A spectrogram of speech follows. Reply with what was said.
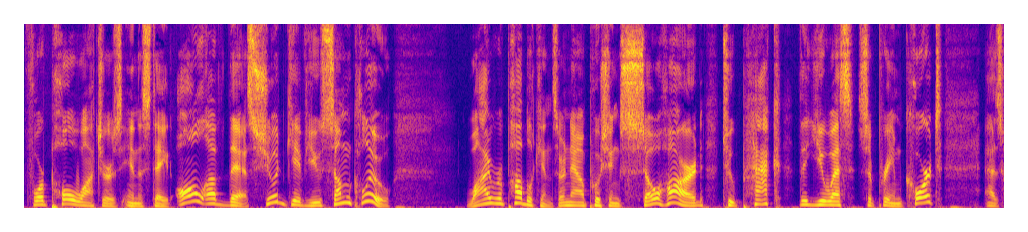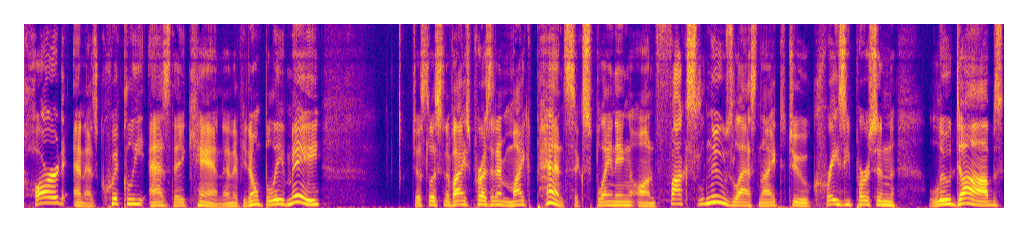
for poll watchers in the state. All of this should give you some clue why Republicans are now pushing so hard to pack the U.S. Supreme Court as hard and as quickly as they can. And if you don't believe me, just listen to Vice President Mike Pence explaining on Fox News last night to crazy person Lou Dobbs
